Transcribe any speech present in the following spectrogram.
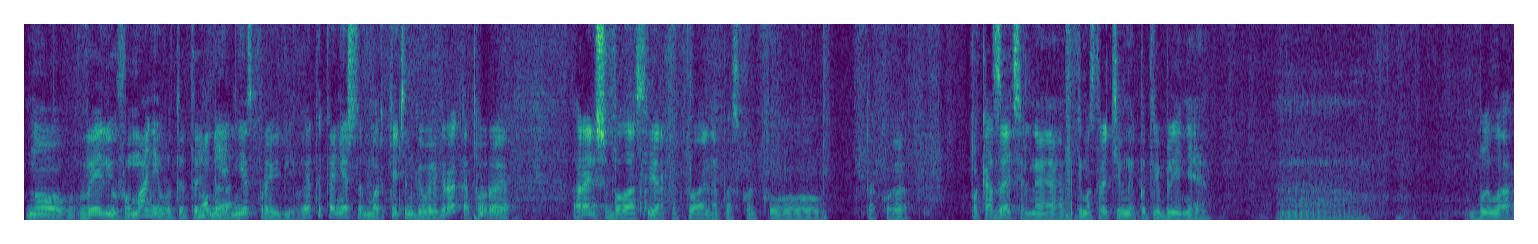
но value for money, вот это Ну не- да. несправедливо. Это, конечно, маркетинговая игра, которая раньше была сверхактуальна, поскольку такое показательное демонстративное потребление э, было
